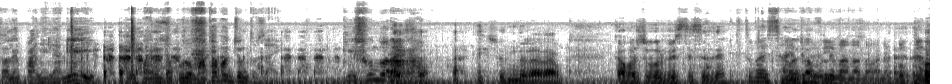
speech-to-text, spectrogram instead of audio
তলে পানি লাগলে এই পানিটা পুরো মাথা পর্যন্ত যায়। কি সুন্দর আরাম। কি সুন্দর আরাম। কাপড় চোপড় ভিজতেছে যে। তো ভাই সাইন্টিফিকলি বানানো মানে ও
